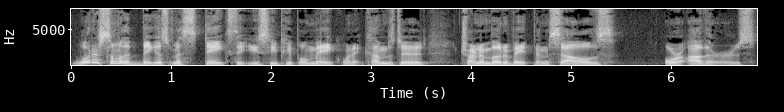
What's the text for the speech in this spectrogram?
what are some of the biggest mistakes that you see people make when it comes to trying to motivate themselves or others?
